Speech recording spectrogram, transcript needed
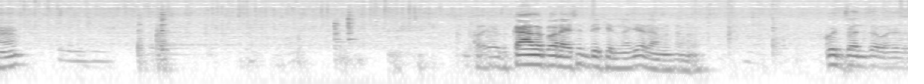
अब कालो कराएछ देखिएन क्या राम्रोसँग। कोही जान्छ भनेर।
